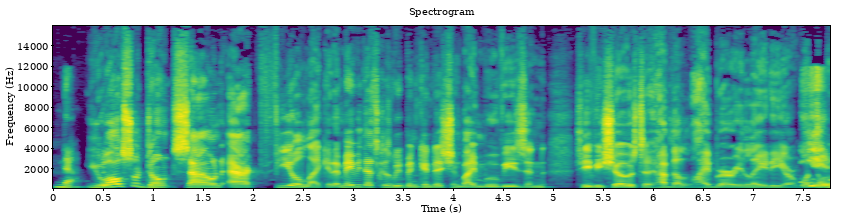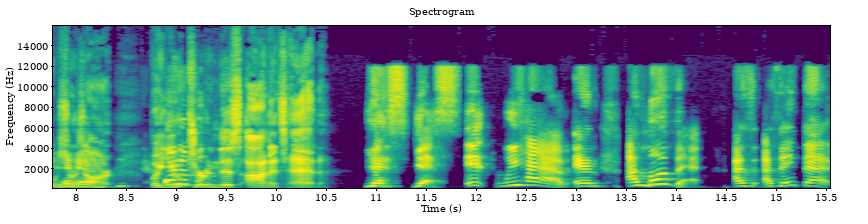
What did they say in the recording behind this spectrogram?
No. You also don't sound, act, feel like it. And maybe that's because we've been conditioned by movies and TV shows to have the library lady or what Yeah. are. But you the- turn this on its head. Yes, yes, it we have, and I love that. I I think that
